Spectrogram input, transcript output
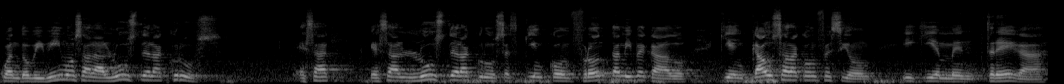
Cuando vivimos a la luz de la cruz, esa, esa luz de la cruz es quien confronta mi pecado, quien causa la confesión y quien me entrega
